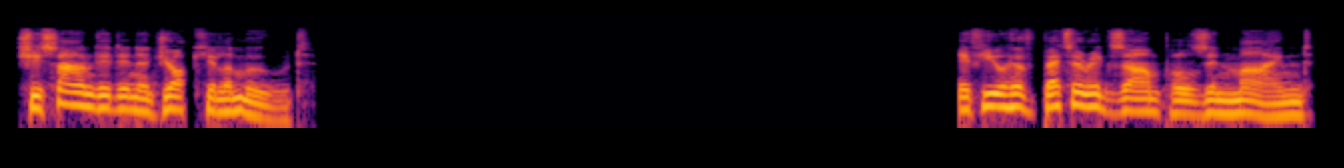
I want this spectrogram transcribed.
she sounded in a jocular mood. If you have better examples in mind,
